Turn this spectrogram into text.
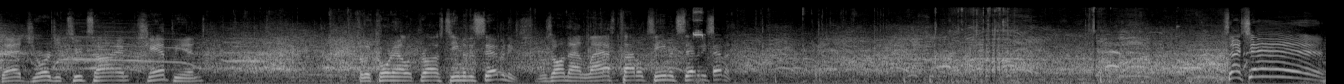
Dad Georgia, two-time champion for the Cornell lacrosse team in the 70s. Was on that last title team in 77. Session!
